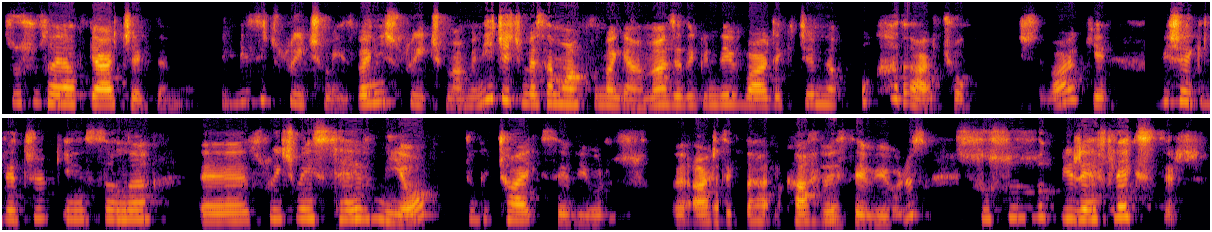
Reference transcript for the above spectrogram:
Susuz hayat gerçekten öyle. Biz hiç su içmeyiz. Ben hiç su içmem. Ben hiç içmesem aklıma gelmez ya da günde bir bardak içerim. O kadar çok kişi var ki bir şekilde Türk insanı e, su içmeyi sevmiyor. Çünkü çay seviyoruz. Artık daha kahve seviyoruz. Susuzluk bir reflekstir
